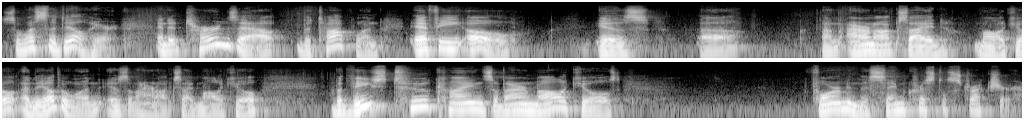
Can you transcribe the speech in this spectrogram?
So, what's the deal here? And it turns out the top one, FeO, is uh, an iron oxide molecule, and the other one is an iron oxide molecule. But these two kinds of iron molecules form in the same crystal structure.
